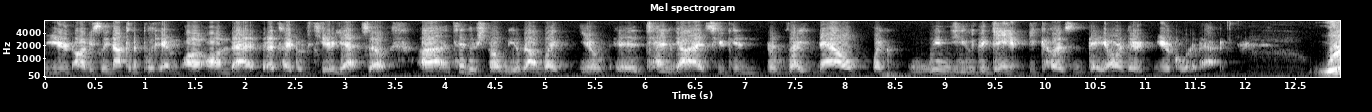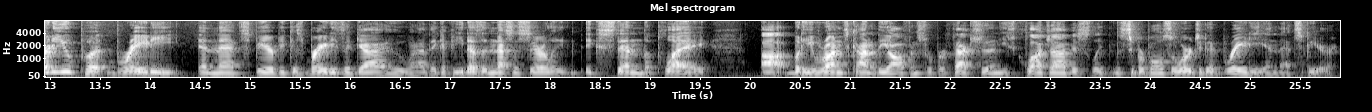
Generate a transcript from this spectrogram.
you're obviously not going to put him uh, on that that type of tier yet. So uh, I'd say there's probably around like you know uh, ten guys who can right now like win you the game because they are their your quarterback. Where do you put Brady in that spear? Because Brady's a guy who, when I think if he doesn't necessarily extend the play, uh, but he runs kind of the offense for perfection. He's clutch, obviously, the Super Bowl. So where would you put Brady in that spear?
